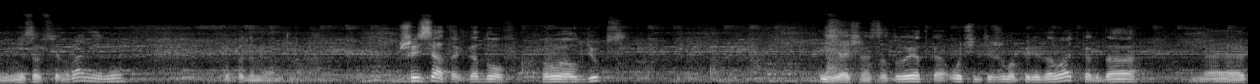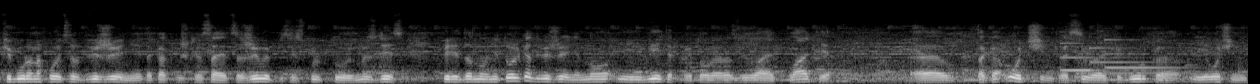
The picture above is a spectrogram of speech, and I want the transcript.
Не совсем ранний, но Каподимонте. 60-х годов Royal Dukes. Изящная статуэтка. Очень тяжело передавать, когда э, фигура находится в движении. Это как касается живописи, скульптуры. Но здесь передано не только движение, но и ветер, который развивает платье. Э, такая очень красивая фигурка и очень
